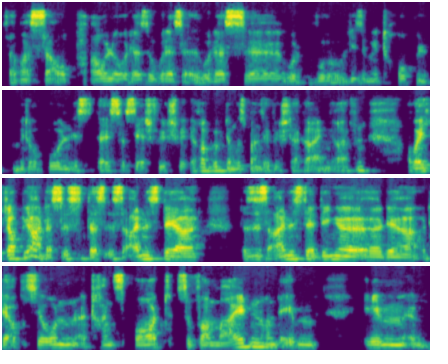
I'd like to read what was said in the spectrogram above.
sagen wir Sao Paulo oder so, wo das, wo das, äh, wo, wo diese Metropol, Metropolen ist, da ist das sehr viel schwerer da muss man sehr viel stärker eingreifen. Aber ich glaube, ja, das ist, das ist eines der, das ist eines der Dinge, äh, der, der Option, äh, Transport zu vermeiden und eben, eben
